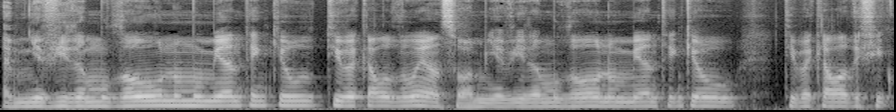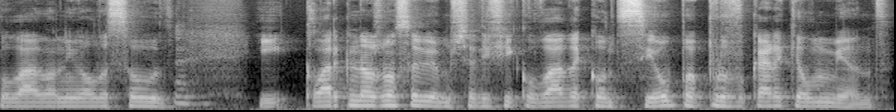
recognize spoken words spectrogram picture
a minha vida mudou no momento em que eu tive aquela doença, ou a minha vida mudou no momento em que eu tive aquela dificuldade ao nível da saúde. Uhum. E claro que nós não sabemos se a dificuldade aconteceu para provocar aquele momento,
